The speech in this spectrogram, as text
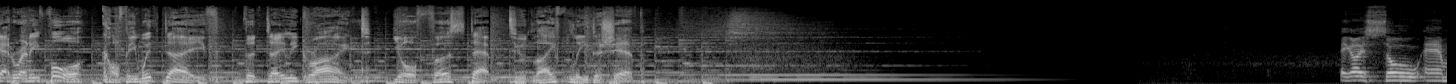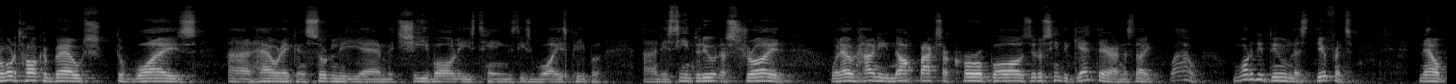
Get ready for Coffee with Dave, the daily grind, your first step to life leadership. Hey guys, so um, we're going to talk about the wise and how they can suddenly um, achieve all these things, these wise people. And they seem to do it in a stride without having any knockbacks or curveballs. They just seem to get there. And it's like, wow, what are they doing that's different? Now,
